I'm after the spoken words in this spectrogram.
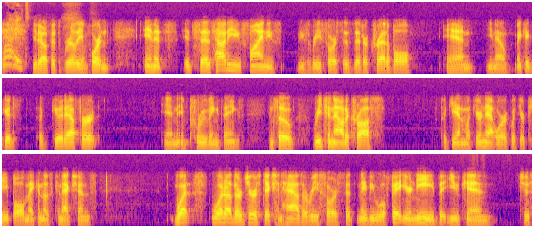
Right. you know, if it's really important, and it's it says how do you find these these resources that are credible and you know make a good a good effort in improving things. And so reaching out across again with your network, with your people, making those connections. What what other jurisdiction has a resource that maybe will fit your need that you can just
